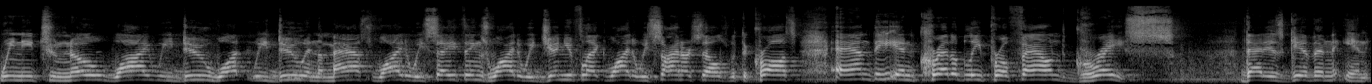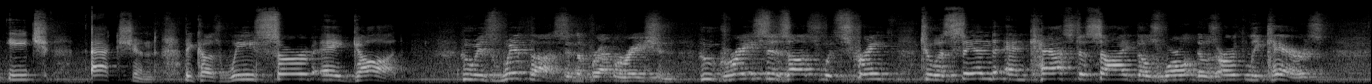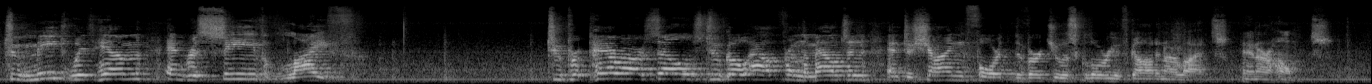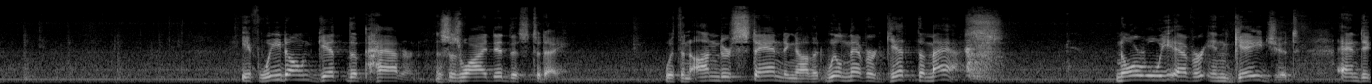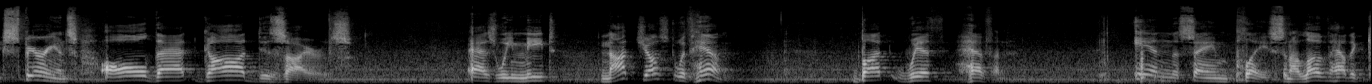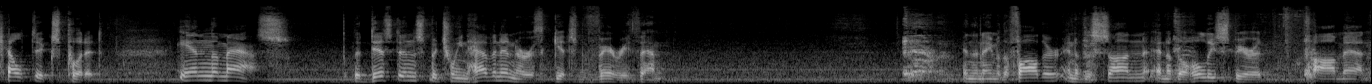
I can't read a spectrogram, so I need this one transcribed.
We need to know why we do what we do in the Mass. Why do we say things? Why do we genuflect? Why do we sign ourselves with the cross? And the incredibly profound grace that is given in each action because we serve a God who is with us in the preparation, who graces us with strength to ascend and cast aside those, world, those earthly cares, to meet with Him and receive life, to prepare ourselves to go out from the mountain and to shine forth the virtuous glory of God in our lives and in our homes if we don't get the pattern, this is why I did this today, with an understanding of it, we'll never get the Mass, nor will we ever engage it and experience all that God desires as we meet not just with Him, but with heaven in the same place. And I love how the Celtics put it in the Mass the distance between heaven and earth gets very thin. In the name of the Father, and of the Son, and of the Holy Spirit, Amen.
